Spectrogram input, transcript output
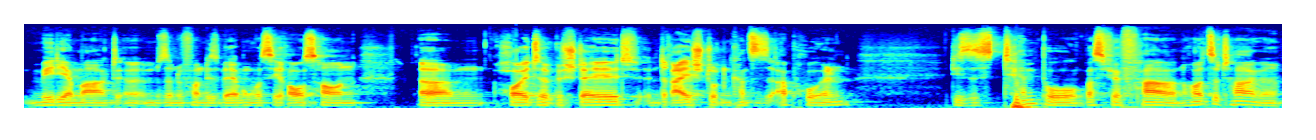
Mediamarkt äh, im Sinne von dieser Werbung, was sie raushauen, ähm, heute bestellt, in drei Stunden kannst du es abholen. Dieses Tempo, was wir fahren heutzutage,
